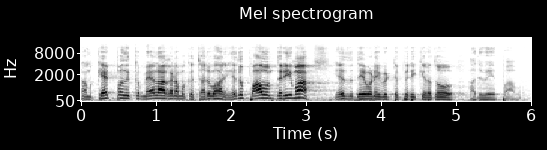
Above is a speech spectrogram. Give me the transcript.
நம்ம கேட்பதுக்கு மேலாக நமக்கு தருவார். எது பாவம் தெரியுமா? எது தேவனை விட்டு பிரிக்கிறதோ அதுவே பாவம்.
